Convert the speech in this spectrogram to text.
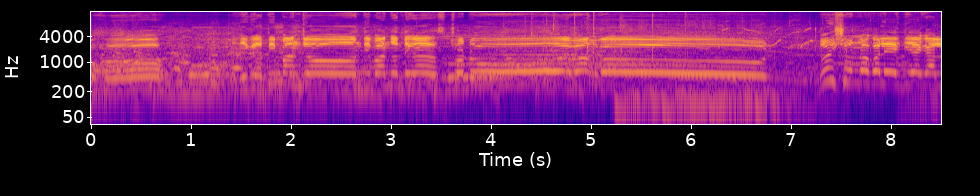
ওহো, এদিকে দীপাঞ্জন দীপাঞ্জন থেকে ছোট এবং দুই শূন্য গোলে এগিয়ে গেল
